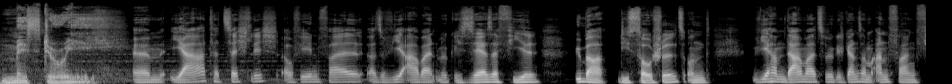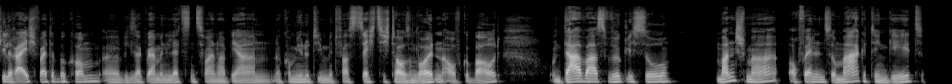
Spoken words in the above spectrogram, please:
Mystery. Ähm, ja, tatsächlich, auf jeden Fall. Also wir arbeiten wirklich sehr, sehr viel über die Socials und wir haben damals wirklich ganz am Anfang viel Reichweite bekommen. Äh, wie gesagt, wir haben in den letzten zweieinhalb Jahren eine Community mit fast 60.000 Leuten aufgebaut. Und da war es wirklich so, manchmal, auch wenn es um Marketing geht,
